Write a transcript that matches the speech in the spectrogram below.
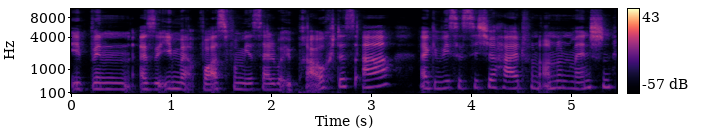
ich bin, also ich weiß von mir selber, ich brauche das auch, eine gewisse Sicherheit von anderen Menschen.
